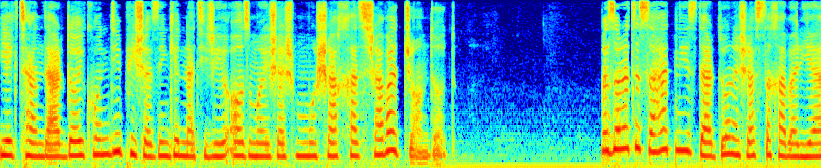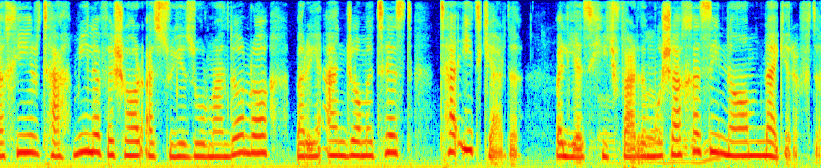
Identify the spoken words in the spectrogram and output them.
یک تن در دایکندی پیش از اینکه نتیجه آزمایشش مشخص شود جان داد. وزارت صحت نیز در دو نشست خبری اخیر تحمیل فشار از سوی زورمندان را برای انجام تست تایید کرده ولی از هیچ فرد مشخصی نام نگرفته.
